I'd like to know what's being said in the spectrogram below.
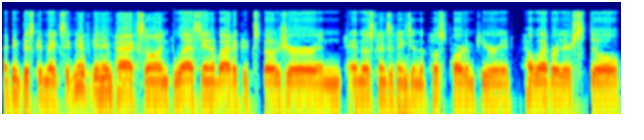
I think this could make significant impacts on less antibiotic exposure and, and those kinds of things in the postpartum period. However, there still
